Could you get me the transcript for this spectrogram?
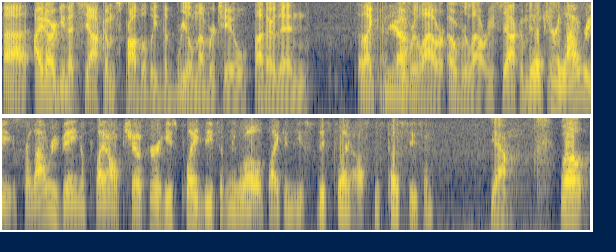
Uh, I'd argue that Siakam's probably the real number two, other than like Yeah. over Lowry. Over Lowry, Siakam Well, is for just Lowry, for Lowry being a playoff choker, he's played decently well, like in these these playoffs this postseason. yeah. Well,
